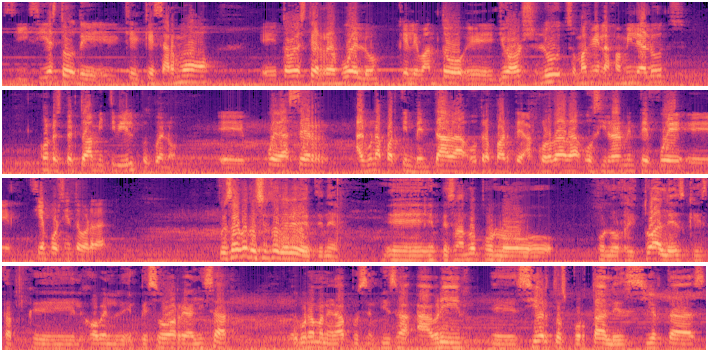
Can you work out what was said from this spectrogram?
si, si esto de que, que se armó eh, todo este revuelo que levantó eh, George Lutz, o más bien la familia Lutz, con respecto a Amityville, pues bueno, eh, puede ser alguna parte inventada, otra parte acordada, o si realmente fue eh, 100% verdad. Pues algo de cierto debe de tener. Eh, empezando por, lo, por los rituales que, esta, que el joven empezó a realizar. De alguna manera, pues empieza a abrir eh, ciertos portales, ciertas,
